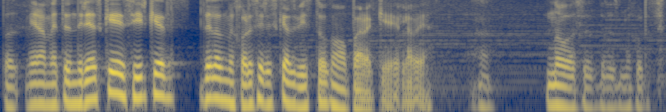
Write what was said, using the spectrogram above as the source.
Pues mira, me tendrías que decir que es de las mejores series que has visto como para que la vea. Ajá. No va a ser de las mejores.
